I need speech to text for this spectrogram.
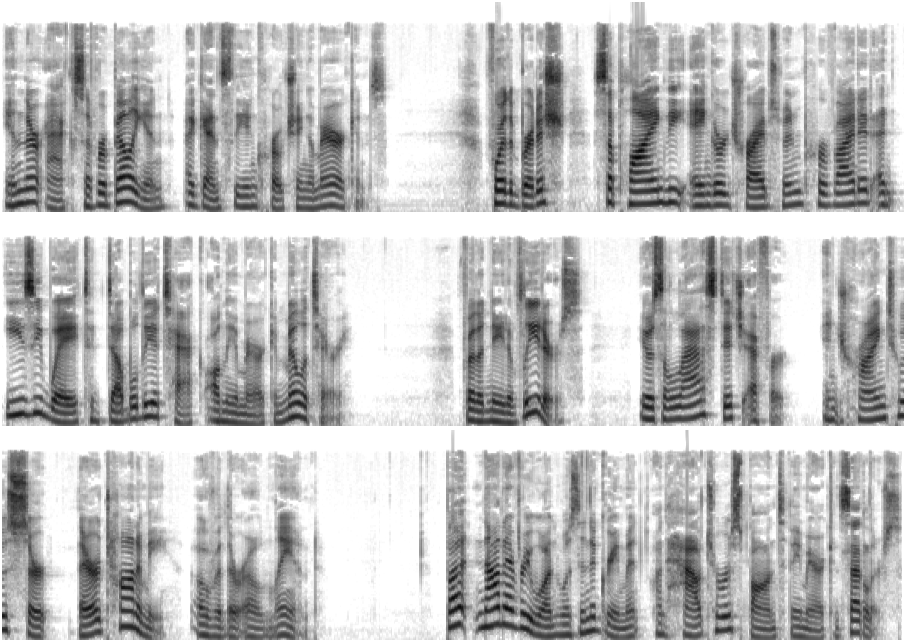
in their acts of rebellion against the encroaching Americans. For the British, supplying the angered tribesmen provided an easy way to double the attack on the American military. For the native leaders, it was a last ditch effort in trying to assert their autonomy over their own land. But not everyone was in agreement on how to respond to the American settlers.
